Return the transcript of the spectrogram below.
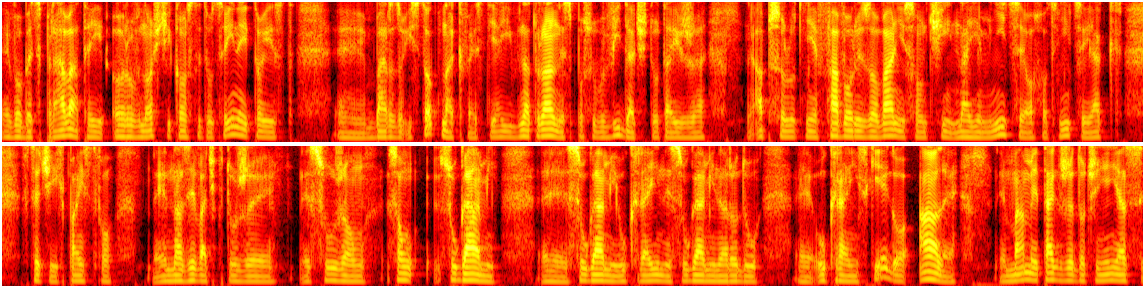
wobec prawa, tej równości konstytucyjnej, to jest e, bardzo istotna kwestia i w naturalny sposób widać tutaj, że absolutnie faworyzowani są ci najemnicy, ochotnicy, jak chcecie ich Państwo e, nazywać, którzy służą, są sługami, e, sługami Ukrainy, sługami narodu ukraińskiego, ale mamy także do czynienia z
